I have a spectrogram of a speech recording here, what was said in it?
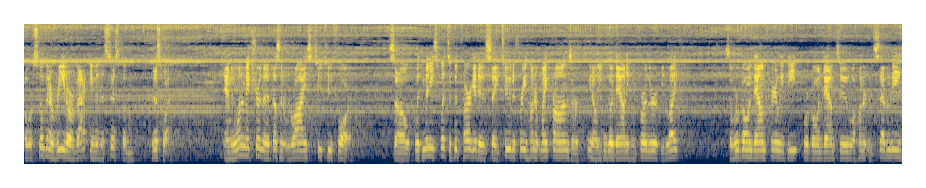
But we're still going to read our vacuum in the system this way. And we want to make sure that it doesn't rise too, too far. So with mini splits, a good target is say two to 300 microns, or you know, you can go down even further if you'd like. So we're going down fairly deep. We're going down to 170.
